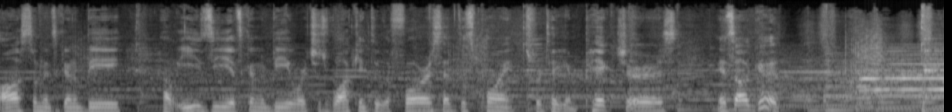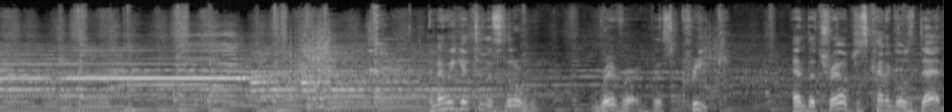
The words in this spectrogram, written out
awesome it's going to be, how easy it's going to be. We're just walking through the forest at this point. We're taking pictures. It's all good. And then we get to this little river, this creek, and the trail just kind of goes dead.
